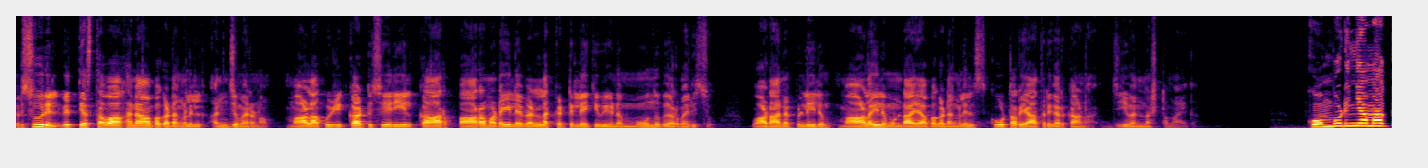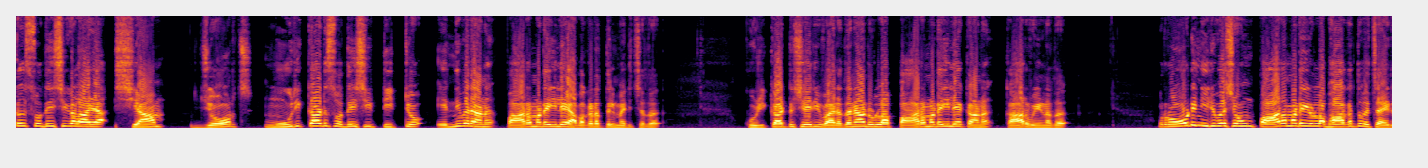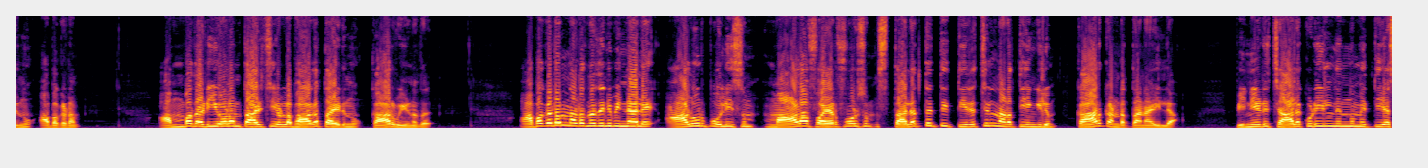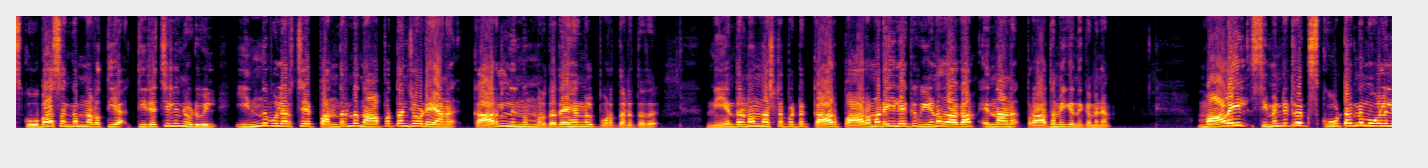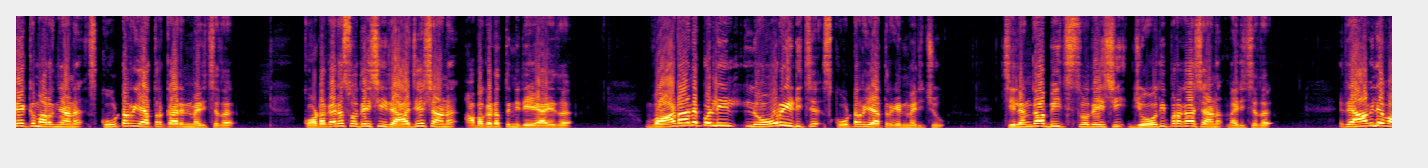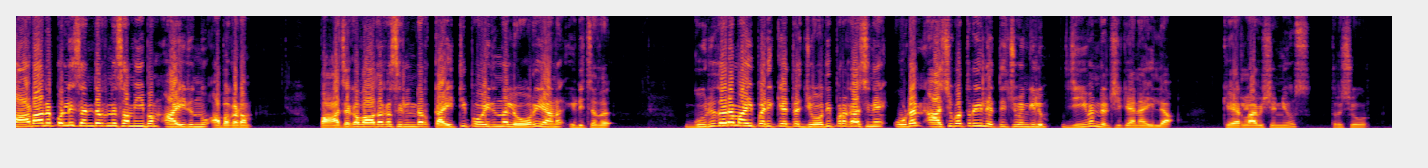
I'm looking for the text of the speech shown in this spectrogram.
തൃശൂരിൽ വ്യത്യസ്ത വാഹനാപകടങ്ങളിൽ അഞ്ച് മരണം. മാള കുഴിക്കാട്ടുശ്ശേരിയിൽ കാർ പാറമടയിലെ വെള്ളക്കെട്ടിലേക്ക് വീണ് മൂന്ന് പേർ മരിച്ചു. വാടാനപ്പള്ളിയിലും മാളയിലുമുണ്ടായ അപകടങ്ങളിൽ സ്കൂട്ടർ യാത്രികർക്കാണ് ജീവൻ നഷ്ടമായത്. കൊമ്പൊടിഞ്ഞാമാക്കൽ സ്വദേശികളായ ശ്യാം ജോർജ് മൂരിക്കാട് സ്വദേശി ടിറ്റോ എന്നിവരാണ് പാറമടയിലെ അപകടത്തിൽ മരിച്ചത്. കുഴിക്കാട്ടുശ്ശേരി വരതനാടുള്ള പാറമടയിലേക്കാണ് കാർ വീണത്. റോഡിനിരുവശവും പാറമടയുള്ള ഭാഗത്ത് വെച്ചായിരുന്നു അപകടം. അമ്പതടിയോളം താഴ്ചയുള്ള ഭാഗത്തായിരുന്നു കാർ വീണത്. അപകടം നടന്നതിന് പിന്നാലെ ആളൂർ പോലീസും മാള ഫയർഫോഴ്സും സ്ഥലത്തെത്തി തിരച്ചിൽ നടത്തിയെങ്കിലും കാർ കണ്ടെത്താനായില്ല. പിന്നീട് ചാലക്കുടിയിൽ നിന്നും എത്തിയ സ്കൂബ സംഘം നടത്തിയ തിരച്ചിലിനൊടുവിൽ ഇന്ന് പുലർച്ചെ പന്ത്രണ്ട് നാൽപ്പത്തഞ്ചോടെയാണ് കാറിൽ നിന്നും മൃതദേഹങ്ങൾ പുറത്തെടുത്തത്. നിയന്ത്രണം നഷ്ടപ്പെട്ട് കാർ പാറമടയിലേക്ക് വീണതാകാം എന്നാണ് പ്രാഥമിക നിഗമനം. മാളയിൽ സിമന്റ് ട്രക്ക് സ്കൂട്ടറിന് മുകളിലേക്ക് മറിഞ്ഞാണ് സ്കൂട്ടർ യാത്രക്കാരൻ മരിച്ചത്. കൊടകര സ്വദേശി രാജേഷാണ് അപകടത്തിനിരയായത്. വാടാനപ്പള്ളിയിൽ ലോറി ഇടിച്ച് സ്കൂട്ടർ യാത്രികൻ മരിച്ചു. ചിലങ്ക ബീച്ച് സ്വദേശി ജ്യോതിപ്രകാശാണ് മരിച്ചത്. രാവിലെ വാടാനപ്പള്ളി സെന്ററിന് സമീപം ആയിരുന്നു അപകടം. പാചകവാതക സിലിണ്ടർ കയറ്റിപ്പോയിരുന്ന ലോറിയാണ് ഇടിച്ചത്. ഗുരുതരമായി പരിക്കേറ്റ ജ്യോതിപ്രകാശിനെ ഉടൻ ആശുപത്രിയിൽ എത്തിച്ചുവെങ്കിലും ജീവൻ രക്ഷിക്കാനായില്ല. Kerala vision news Thrissur.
